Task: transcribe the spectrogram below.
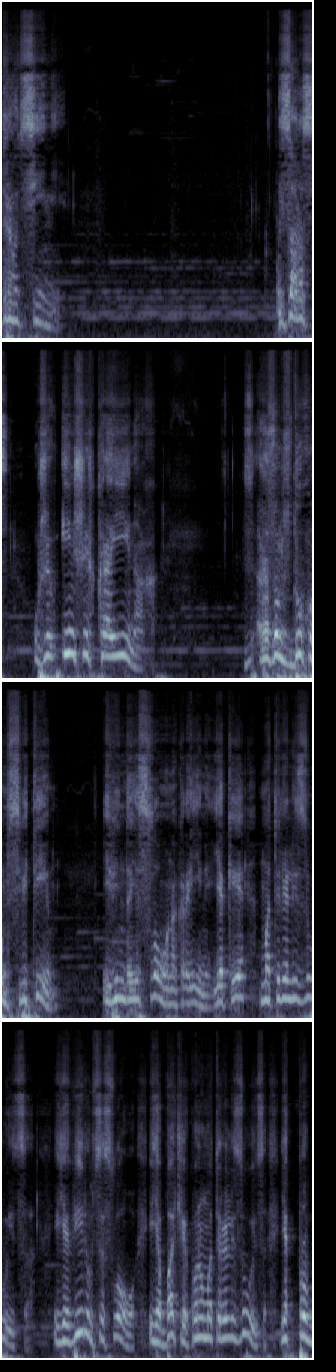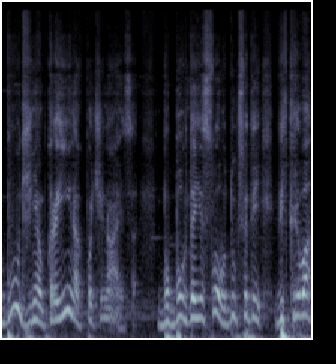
Драгоцінні. І зараз уже в інших країнах разом з Духом Святим. І він дає слово на країни, яке матеріалізується. І я вірю в це слово, і я бачу, як воно матеріалізується, як пробудження в країнах починається. Бо Бог дає слово, Дух Святий відкрива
